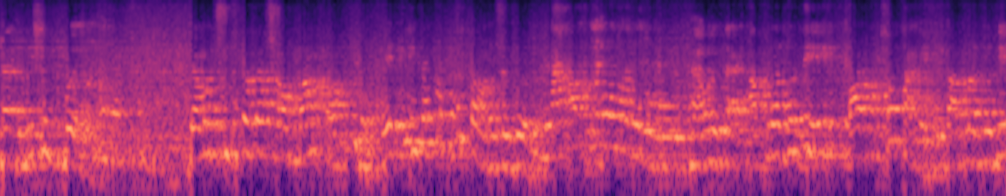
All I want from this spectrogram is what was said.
তিনটা জিনিসের প্রয়োজন। যেমন সুস্থতা সম্মান অর্থ। এই তিনটা প্রত্যেকটা মানুষের প্রয়োজন। হ্যাঁ ওইটাই। আপনার যদি অর্থ থাকে কিন্তু আপনার যদি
